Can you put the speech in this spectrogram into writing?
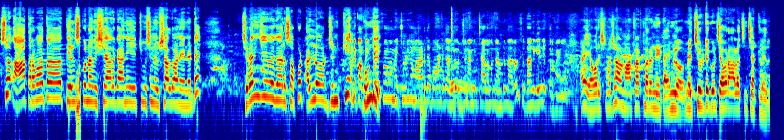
సో ఆ తర్వాత తెలుసుకున్న విషయాలు కానీ చూసిన విషయాలు కానీ ఏంటంటే చిరంజీవి గారు సపోర్ట్ అల్లు ఉంది. అర్జున్ ఫైనల్ అరే, ఎవరు ఇష్టం వచ్చినా వాళ్ళు మాట్లాడుతున్నారని ఈ టైంలో మెచ్యూరిటీ గురించి ఎవరు ఆలోచించట్లేదు.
